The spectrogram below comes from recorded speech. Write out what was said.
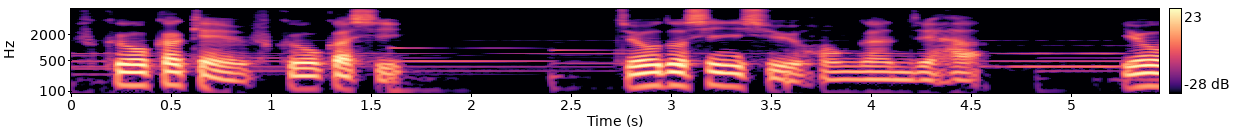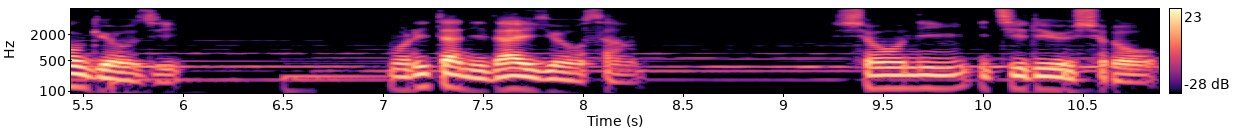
福岡県福岡市浄土真宗本願寺派陽行寺森谷大行さん承認一流賞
